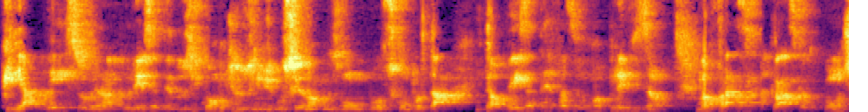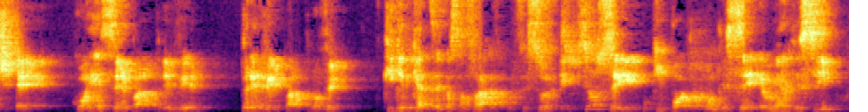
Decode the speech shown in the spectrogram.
criar leis sobre a natureza, deduzir como que os, os fenômenos vão, vão, se comportar e talvez até fazer uma previsão. Uma frase clássica do Conte é conhecer para prever, prever para prover. O que, que ele quer dizer com essa frase, professor? Se eu sei o que pode acontecer, eu me antecipo.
